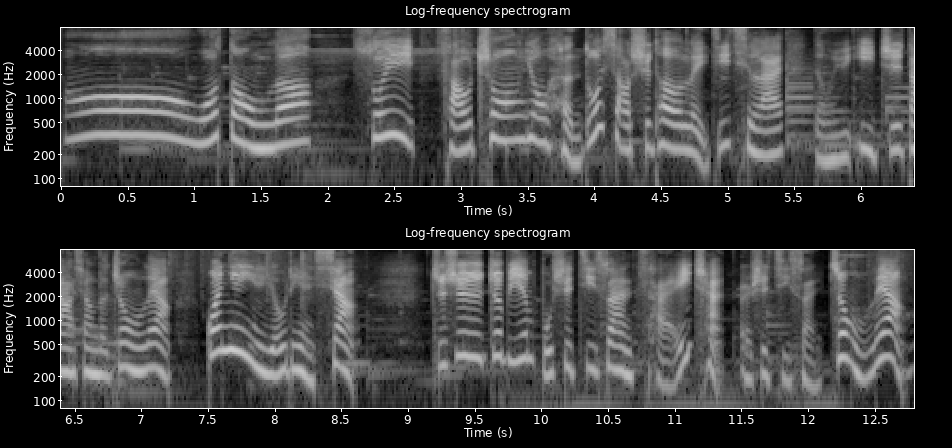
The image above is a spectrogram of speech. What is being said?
哦，我懂了。所以曹冲用很多小石头累积起来，等于一只大象的重量，观念也有点像。只是这边不是计算财产，而是计算重量。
